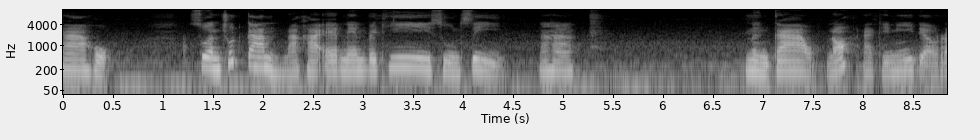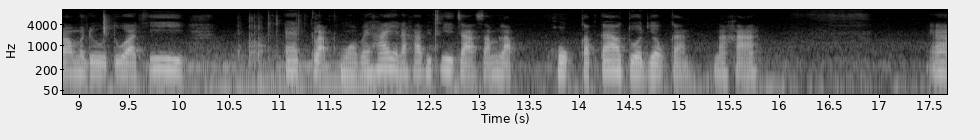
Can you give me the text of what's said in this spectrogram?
56ส่วนชุดกันนะคะ แอดเน้นไปที่04นะคะ19เนาะอะทีนี้เดี๋ยวเรามาดูตัวที่แอดกลับหัวไว้ให้นะคะ พี่ๆจ๋าสำหรับ6กับ9ตัวเดียวกันนะคะอ่า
